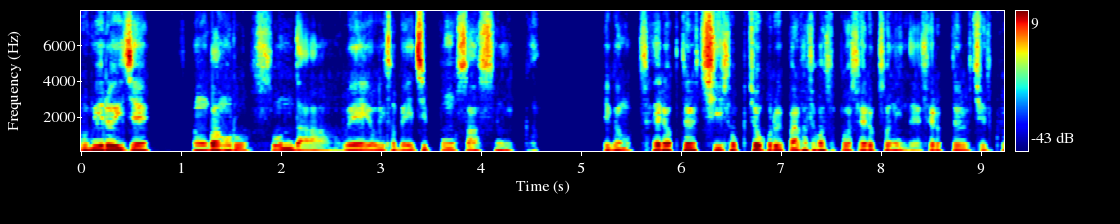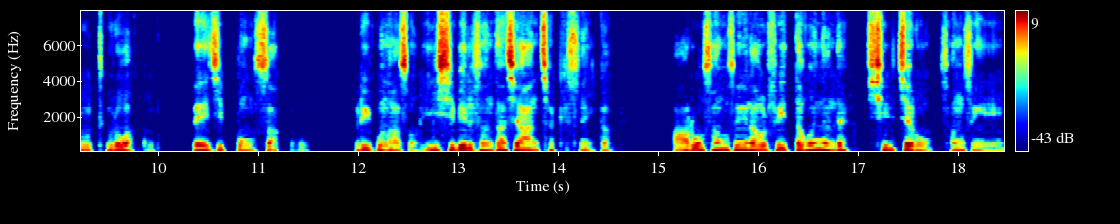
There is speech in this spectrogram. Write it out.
루미르 이제 상방으로 쏜다. 왜 여기서 매집봉 쐈으니까. 지금 세력들 지속적으로 빨간색 화살표가 세력선인데 세력들 지속적으로 들어왔고 매집봉 쐈고 그리고 나서 21선 다시 안착했으니까 바로 상승이 나올 수 있다고 했는데 실제로 상승이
